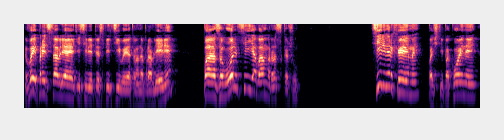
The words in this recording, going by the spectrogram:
Вы представляете себе перспективы этого направления? Позвольте, я вам расскажу. Сильверхеймы, почти покойные,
